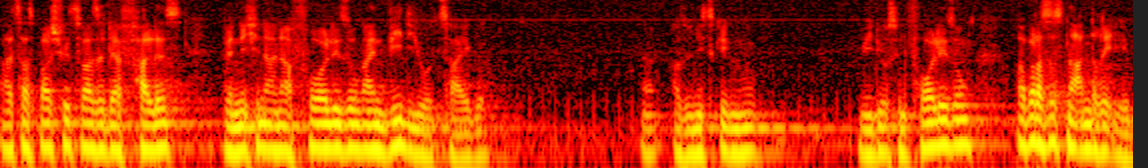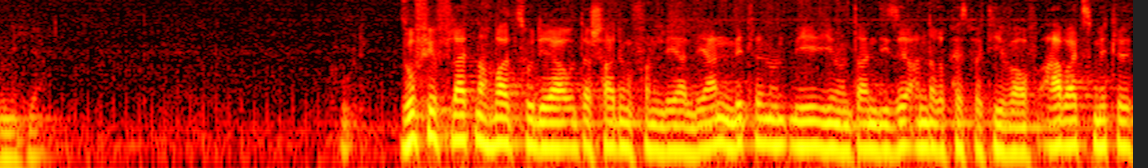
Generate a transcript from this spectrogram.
als das beispielsweise der Fall ist, wenn ich in einer Vorlesung ein Video zeige. Also nichts gegen Videos in Vorlesungen, aber das ist eine andere Ebene hier. Gut. So viel vielleicht nochmal zu der Unterscheidung von Lehr-Lernmitteln und Medien und dann diese andere Perspektive auf Arbeitsmittel.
